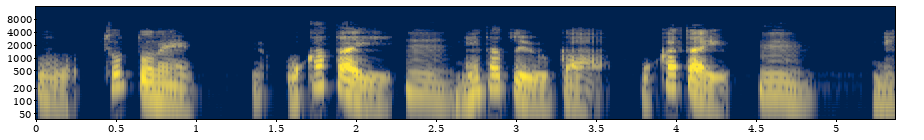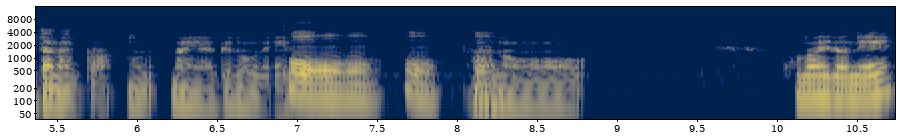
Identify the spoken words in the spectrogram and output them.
そう。ちょっとね、お堅いうん。ネタというか、お堅いうん。ネタなんか、うん、なんやけどね、おうおうおうおう。あのーこの間ね、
